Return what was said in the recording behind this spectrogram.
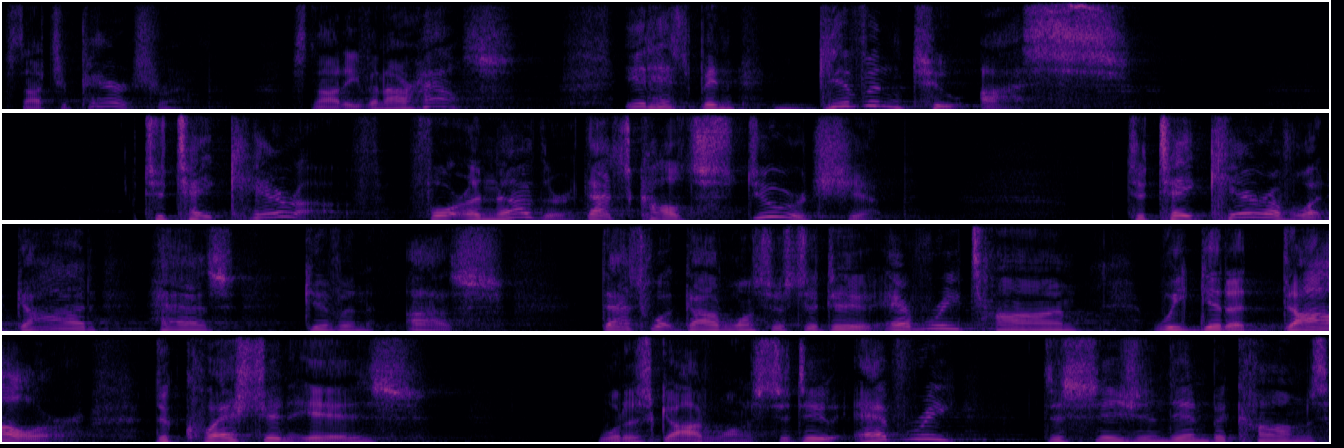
It's not your parents' room. It's not even our house. It has been given to us to take care of for another. That's called stewardship to take care of what God has given us. That's what God wants us to do. Every time we get a dollar, the question is, what does God want us to do? Every decision then becomes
